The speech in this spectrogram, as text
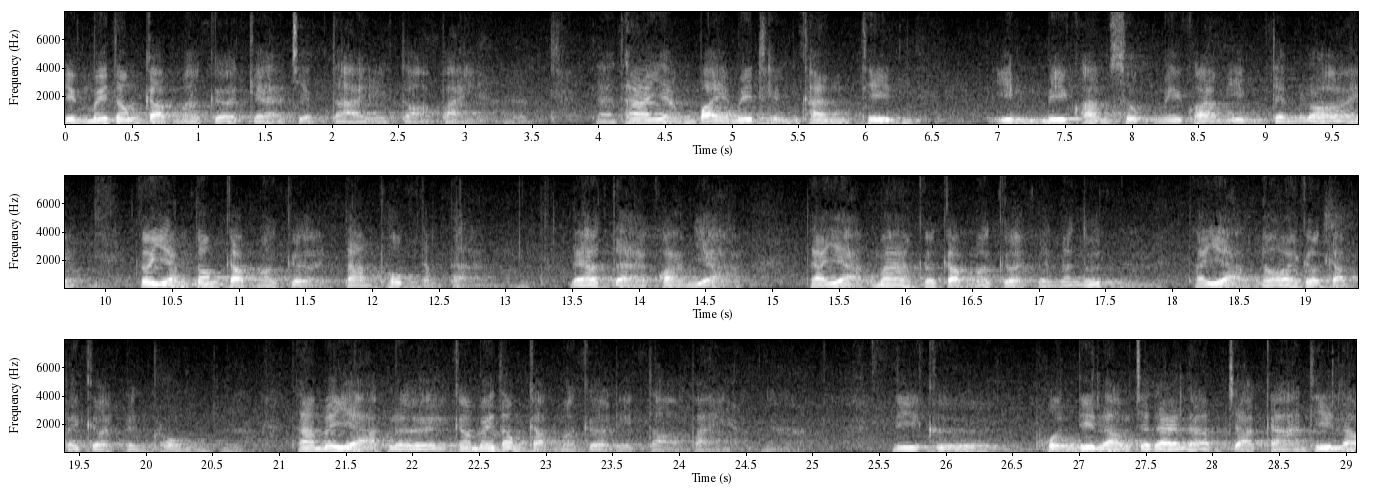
จึงไม่ต้องกลับมาเกิดแก่เจ็บตายอีกต่อไป แต่ถ้ายังไปไม่ถึงขั้นที่อิ่มมีความสุขมีความอิ่มเต็มร้อย ก็ยังต้องกลับมาเกิดตามภพต่างๆ แล้วแต่ความอยากถ้าอยากมากก็กลับมาเกิดเป็นมนุษย์ ถ้าอยากน้อยก็กลับไปเกิดเป็นพรหมถ้าไม่อยากเลยก็ไม่ต้องกลับมาเกิดอีกต่อไป นี่คือผลที่เราจะได้รับจากการที่เรา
